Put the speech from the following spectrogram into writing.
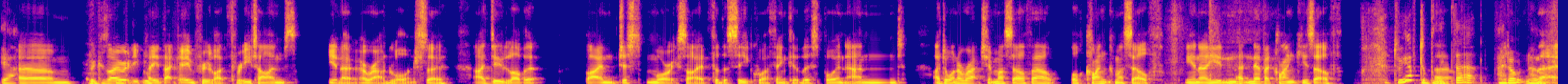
Yeah. Um, because I already played that game through like three times, you know, around launch. So I do love it, but I'm just more excited for the sequel. I think at this point, and I don't want to ratchet myself out or clank myself. You know, you n- never clank yourself. Do we have to bleep uh, that? I don't know. No,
